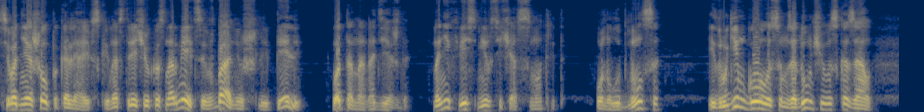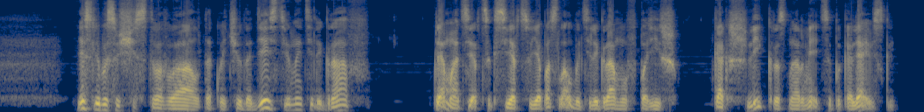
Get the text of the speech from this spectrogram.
Сегодня я шел по Каляевской, навстречу красноармейцы, в баню шли, пели. Вот она, надежда. На них весь мир сейчас смотрит. Он улыбнулся и другим голосом задумчиво сказал, «Если бы существовал такой чудодейственный телеграф, прямо от сердца к сердцу я послал бы телеграмму в Париж, как шли красноармейцы по Каляевской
